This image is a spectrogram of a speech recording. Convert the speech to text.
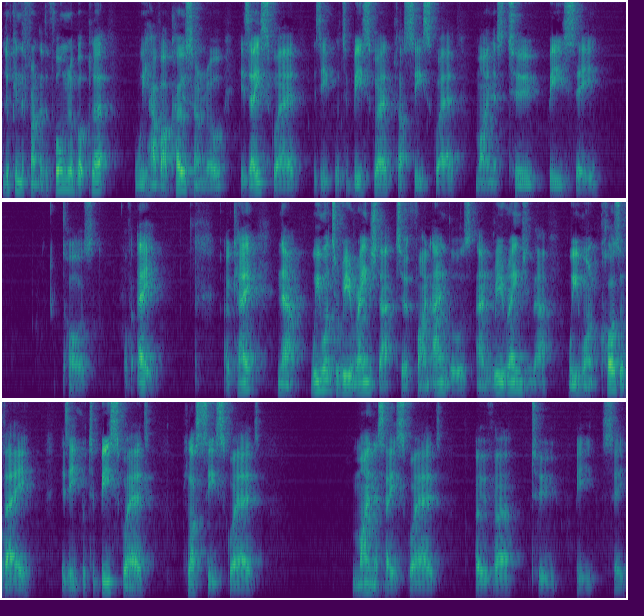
look in the front of the formula booklet. We have our cosine rule is a squared is equal to b squared plus c squared minus 2bc cos of a. Okay, now, we want to rearrange that to find angles, and rearranging that, we want cos of A is equal to B squared plus C squared minus A squared over 2BC.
